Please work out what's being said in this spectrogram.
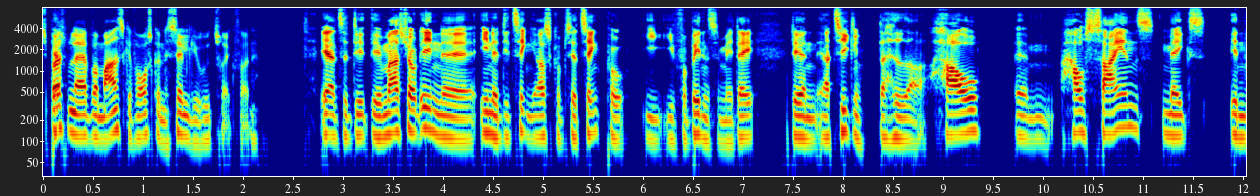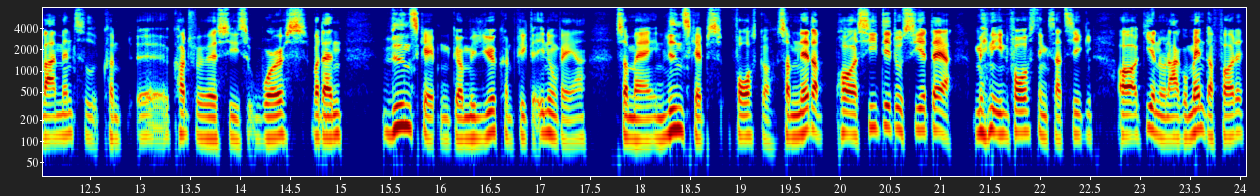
Spørgsmålet er, hvor meget skal forskerne selv give udtryk for det? Ja, altså det, det er meget sjovt. En, øh, en af de ting, jeg også kom til at tænke på i, i forbindelse med i dag, det er en artikel, der hedder How, um, How Science Makes Environmental con- uh, Controversies Worse. Hvordan videnskaben gør miljøkonflikter endnu værre, som er en videnskabsforsker, som netop prøver at sige det, du siger der, men i en forskningsartikel, og giver nogle argumenter for det.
